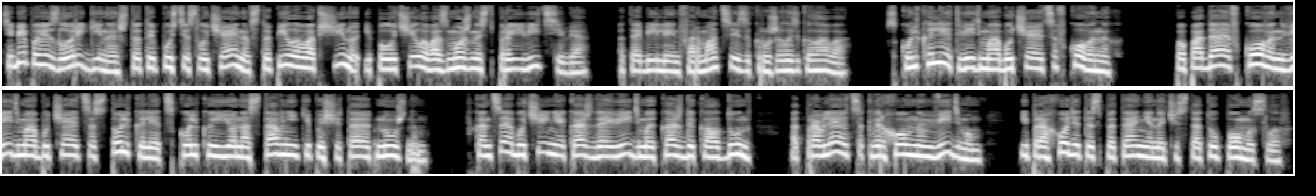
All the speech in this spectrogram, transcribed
Тебе повезло, Регина, что ты пусть и случайно вступила в общину и получила возможность проявить себя. От обилия информации закружилась голова. Сколько лет ведьмы обучаются в кованых? Попадая в ковен, ведьма обучается столько лет, сколько ее наставники посчитают нужным. В конце обучения каждая ведьма и каждый колдун отправляются к верховным ведьмам и проходят испытания на чистоту помыслов.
